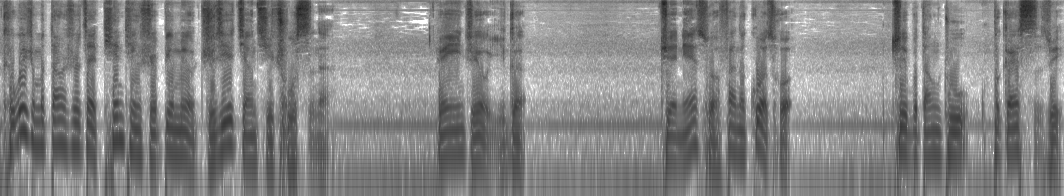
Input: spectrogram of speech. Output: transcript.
可为什么当时在天庭时并没有直接将其处死呢？原因只有一个：卷帘所犯的过错，罪不当诛，不该死罪。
